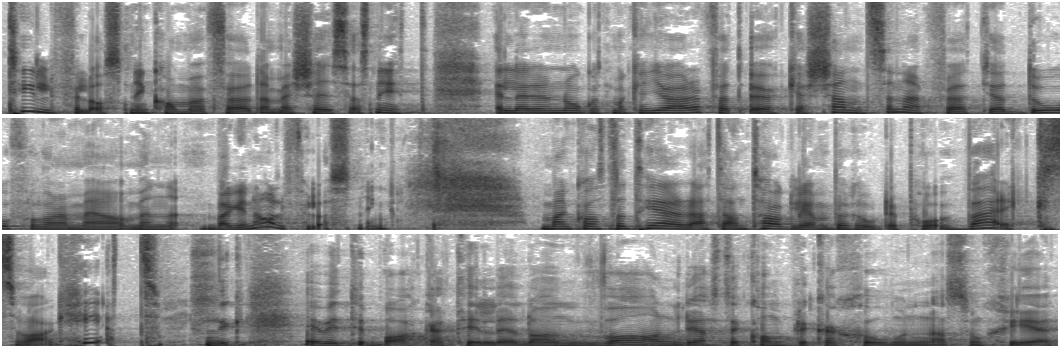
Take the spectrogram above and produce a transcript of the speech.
till förlossning kommer att föda med kejsarsnitt? Eller är det något man kan göra för att öka chanserna för att jag då får vara med om en vaginal förlossning? Man konstaterar att antagligen beror det på verksvaghet. Nu är vi tillbaka till de vanligaste komplikationerna som sker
